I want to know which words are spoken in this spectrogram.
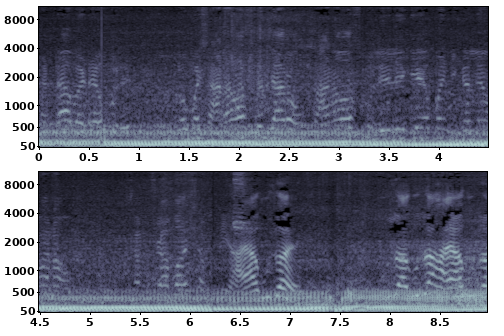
ठंडा बैठे हो बोले तो मैं शाहनवाज तक जा रहा हूँ शाहनवाज को ले लेके अब मैं निकलने वाला हूँ शमशाबाद शमनी हाया बुजा है बुजा बुजा हाया बुजा है कहना मारते देखो ये हाँ, यहाँ ऐसा भगाने का है खाली अब खाली रोड पे निकलते कि शहर अलग करने का है देखो कहेंगे आप लोगों को देखते रहो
